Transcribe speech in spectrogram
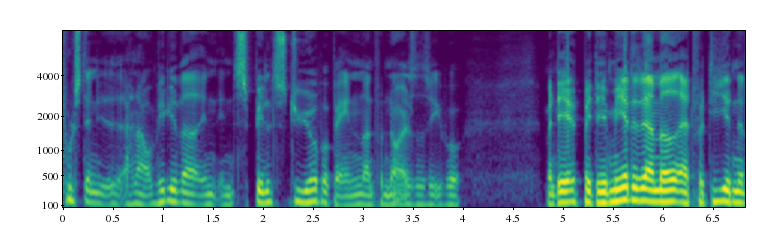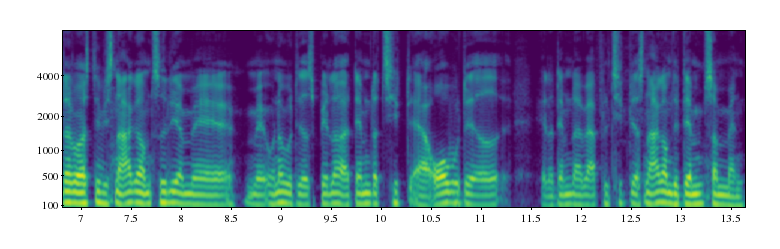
fuldstændig, han har jo virkelig været en, en spilstyre på banen, og en fornøjelse at se på. Men det, det er mere det der med, at fordi at netop også det, vi snakkede om tidligere med, med undervurderede spillere, at dem, der tit er overvurderet, eller dem, der i hvert fald tit bliver snakket om, det er dem, som man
